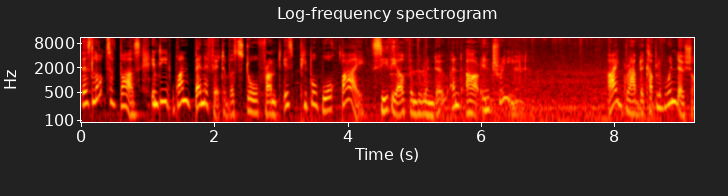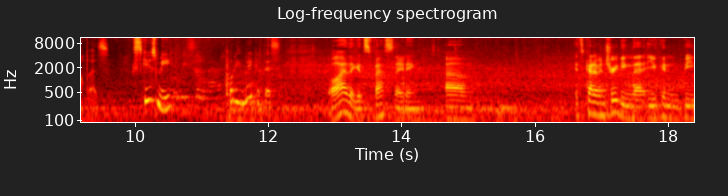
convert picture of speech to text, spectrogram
There's lots of buzz. Indeed, one benefit of a storefront is people walk by, see the elf in the window, and are intrigued. I grabbed a couple of window shoppers. Excuse me, what do you make of this? Well, I think it's fascinating. Um, it's kind of intriguing that you can be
